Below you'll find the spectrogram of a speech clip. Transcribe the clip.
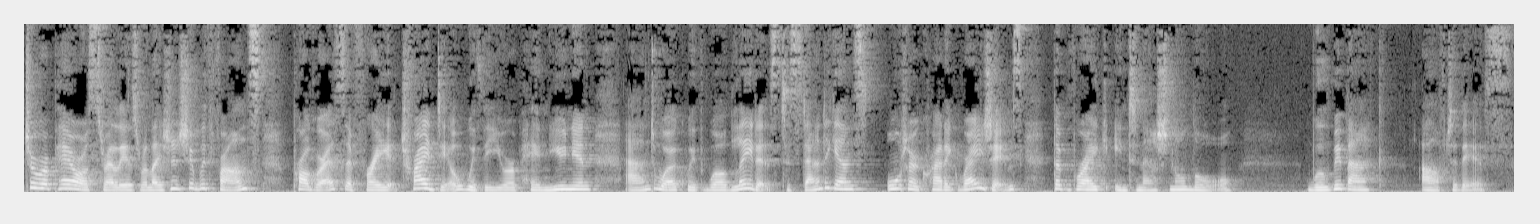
to repair Australia's relationship with France, progress a free trade deal with the European Union, and work with world leaders to stand against autocratic regimes that break international law. We'll be back after this.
